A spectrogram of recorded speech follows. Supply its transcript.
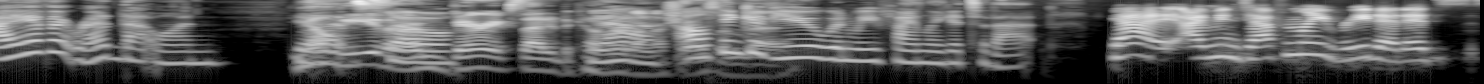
I haven't read that one. no, yet, me either. so- I'm very excited to cover it on the show. I'll think of you when we finally get to that. yeah, I mean, definitely read it. It's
